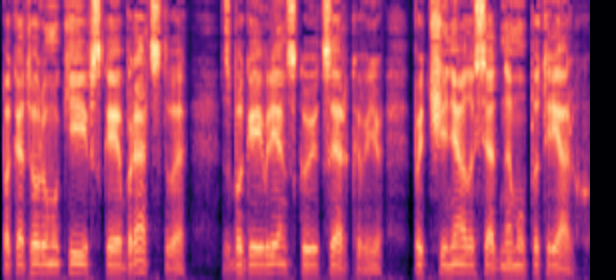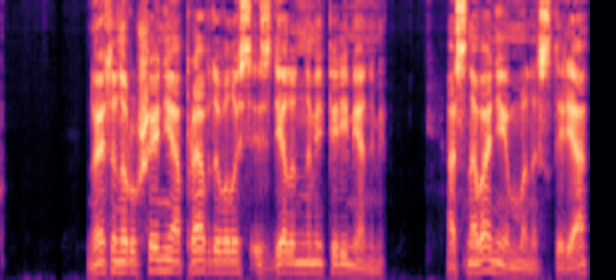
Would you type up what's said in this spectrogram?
по которому Киевское братство с Богоявленскую церковью подчинялось одному патриарху. Но это нарушение оправдывалось сделанными переменами, основанием монастыря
